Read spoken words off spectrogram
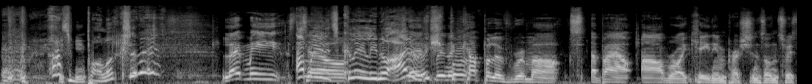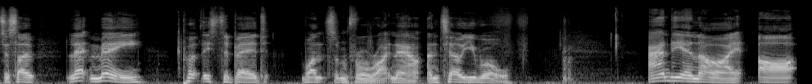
That's bollocks, isn't it? Let me. I mean, it's clearly not Irish, There's been a couple of remarks about our Roy Keane impressions on Twitter, so let me put this to bed once and for all right now and tell you all. Andy and I are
